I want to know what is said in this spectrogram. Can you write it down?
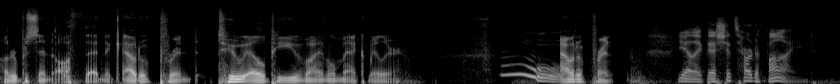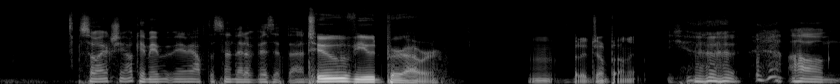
hundred percent authentic, out of print, two LP vinyl Mac Miller, Ooh. out of print. Yeah, like that shit's hard to find. So actually, okay, maybe maybe I have to send that a visit then. Two viewed per hour. Mm, better jump on it. Yeah. Um,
